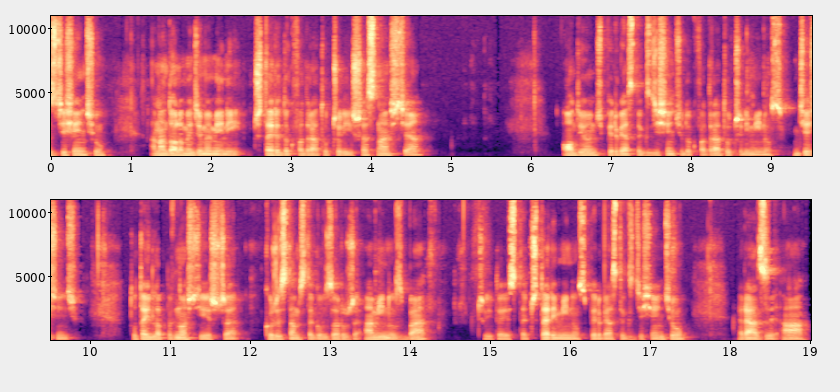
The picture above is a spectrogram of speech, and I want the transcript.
z 10, a na dole będziemy mieli 4 do kwadratu, czyli 16, odjąć pierwiastek z 10 do kwadratu, czyli minus 10. Tutaj dla pewności jeszcze korzystam z tego wzoru, że a minus b, czyli to jest te 4 minus pierwiastek z 10, razy a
